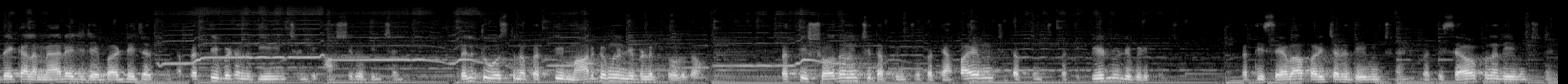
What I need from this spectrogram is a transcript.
ఉదయకాల మ్యారేజ్ డే బర్త్డే జరుపుకుంటా ప్రతి బిడ్డను దీవించండి ఆశీర్వదించండి. వెళుతూ వస్తున్న ప్రతి మార్గం నుండి బిడ్డలకు తోడుగా ఉండండి. ప్రతి శోధ నుంచి తప్పించు ప్రతి అపాయం నుంచి తప్పించు ప్రతి కీడు నుండి విడిపించు. ప్రతి సేవా పరిచయం దీవించండి ప్రతి సేవకులను దీవించండి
